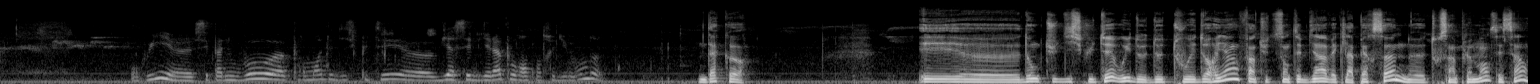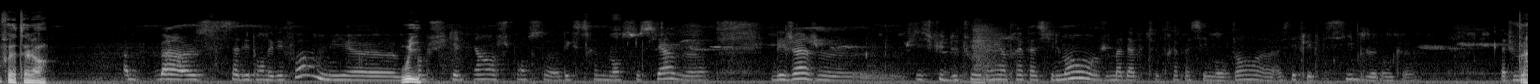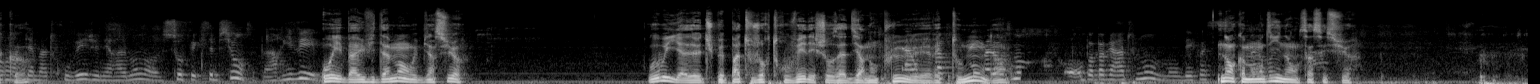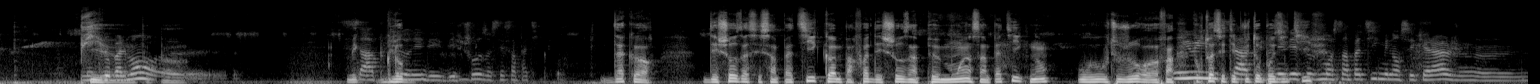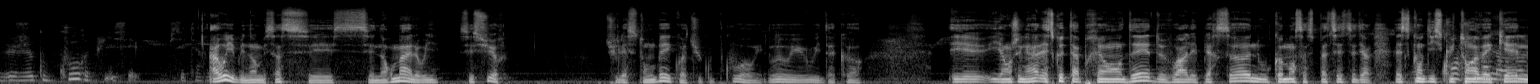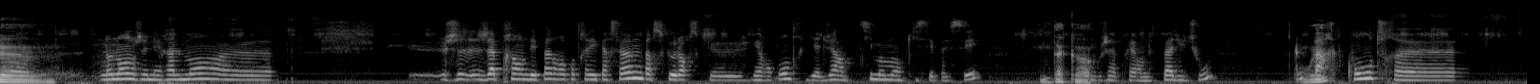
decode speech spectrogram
Donc oui, euh, c'est pas nouveau euh, pour moi de discuter euh, via ces biais-là pour rencontrer du monde. D'accord. Et donc tu discutais, oui, de, de tout et de rien. Enfin, tu te sentais bien avec la personne, tout simplement, c'est ça en fait alors? Ben, ça dépendait des fois, mais euh, Oui. comme je suis quelqu'un, je pense, d'extrêmement sociable, euh, déjà, je, je discute de tout et de rien très facilement, je m'adapte très facilement aux gens, euh, assez flexible, donc il y a toujours un thème à trouver, généralement, euh, sauf exception, ça peut arriver. Oui, bah évidemment, oui, bien sûr. Oui, oui, y a- tu peux pas toujours trouver des choses à dire non plus euh, avec pas- tout le monde. hein. On peut pas plaire à tout le monde, donc des fois... c'est- Non, comme on dit, non, ça c'est sûr. mais Puis, euh, globalement, euh, Mais ça a pu glo- donner des, des choses assez sympathiques. D'accord. Des choses assez sympathiques, comme parfois des choses un peu moins sympathiques, non? Ou, ou toujours, euh, enfin, Oui, pour oui, toi c'était plutôt donner Des positif. choses moins sympathiques, mais dans ces cas-là, je, je coupe court et puis c'est. Ah oui, mais non, mais ça c'est normal, oui, c'est sûr. Tu laisses tomber, quoi, tu coupes court, oui, oui, oui, oui d'accord. Et, et en général, est-ce que tu appréhendais de voir les personnes ou comment ça se passait? C'est-à-dire, est-ce qu'en discutant avec non, elles, non, non. euh, Non, non, généralement, euh, j'appréhendais pas de rencontrer les personnes parce que lorsque je les rencontre, il y a déjà un petit moment qui s'est passé, d'accord, donc j'appréhende pas du tout. oui, Par contre, euh,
